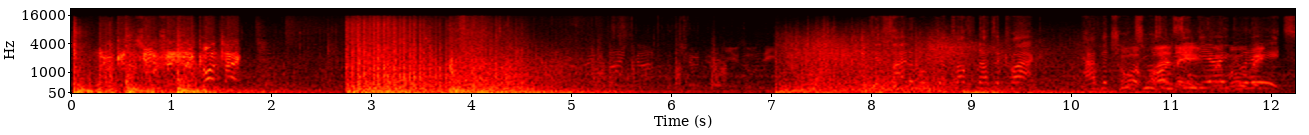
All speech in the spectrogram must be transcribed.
You get us on Contact! The asylum will be a tough nut to crack. Have the troops use on me. incendiary We're moving. grenades.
